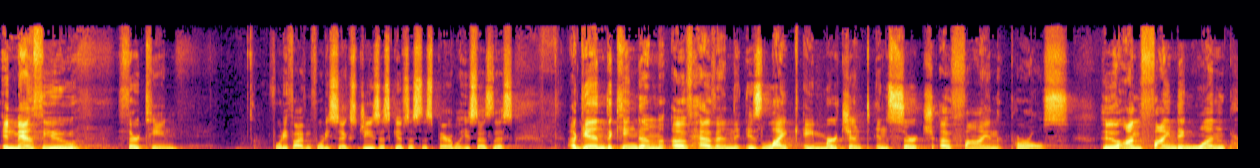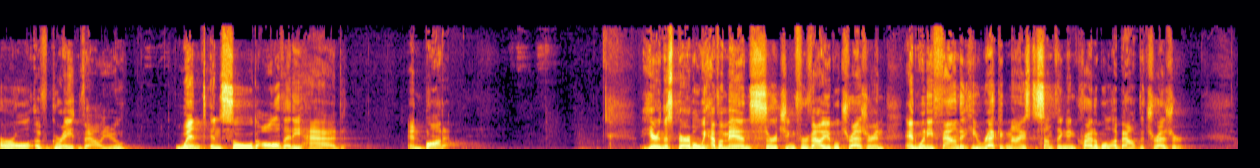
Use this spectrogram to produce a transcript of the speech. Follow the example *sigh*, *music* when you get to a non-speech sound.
In Matthew 13, 45 and 46, Jesus gives us this parable. He says this Again, the kingdom of heaven is like a merchant in search of fine pearls, who, on finding one pearl of great value, went and sold all that he had and bought it. Here in this parable, we have a man searching for valuable treasure, and, and when he found it, he recognized something incredible about the treasure.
